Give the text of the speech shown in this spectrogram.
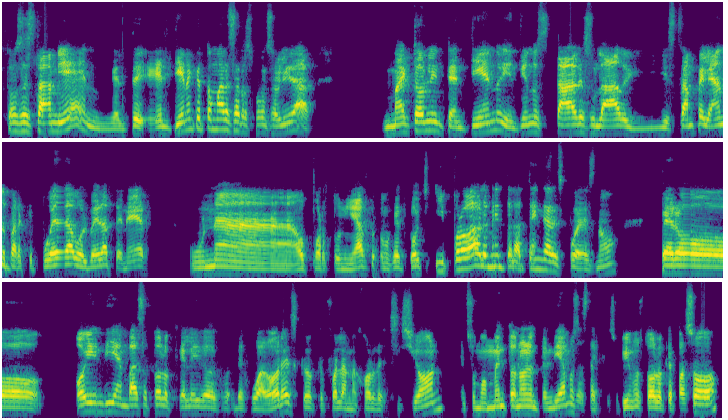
Entonces, también, él, él tiene que tomar esa responsabilidad. Mike Tomlin, te entiendo y entiendo, está de su lado y, están peleando para que pueda volver a tener una oportunidad como head coach y probablemente la tenga después, ¿no? Pero hoy en día, en base a todo lo que he leído de, de jugadores, creo que fue la mejor decisión. En su momento no lo entendíamos hasta que supimos todo lo que pasó,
